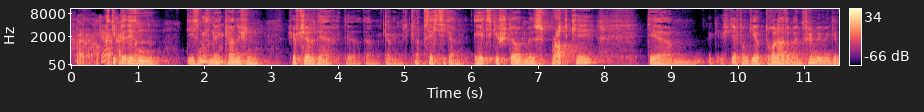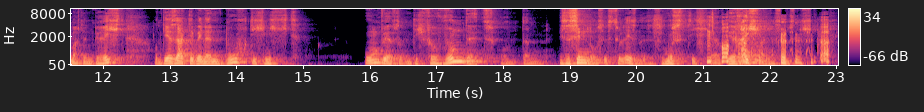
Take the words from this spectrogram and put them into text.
Hm. es gibt ja diesen, diesen amerikanischen Schriftsteller, der, der dann, glaube ich, mit knapp 60 Jahren AIDS gestorben ist, Brodke, der Stefan Georg Troll hat einmal einen Film über ihn gemacht, einen Bericht, und der sagte, wenn ein Buch dich nicht umwirft und dich verwundet, und dann ist es sinnlos, es zu lesen. Also es muss dich ja, bereichern, es muss dich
